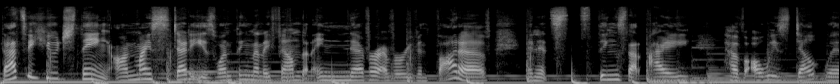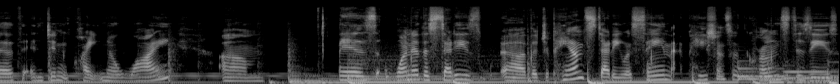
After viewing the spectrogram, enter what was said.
That's a huge thing. On my studies one thing that i found that i never ever even thought of and it's things that i have always dealt with and didn't quite know why um, is one of the studies, uh, the Japan study was saying that patients with Crohn's disease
